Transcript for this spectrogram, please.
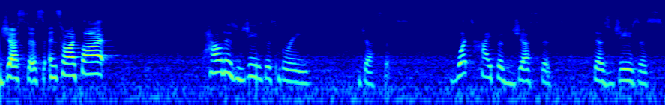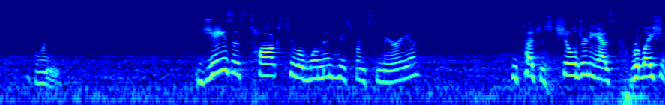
justice. And so I thought, how does Jesus bring justice? What type of justice does Jesus bring? Jesus talks to a woman who's from Samaria. He touches children. He has relation,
